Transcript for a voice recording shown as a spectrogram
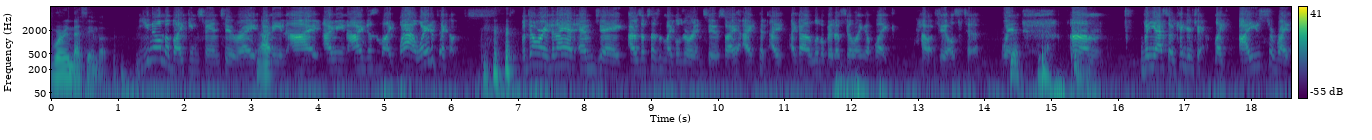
we're in that same boat. You know I'm a Vikings fan too, right? I- I, mean, I, I mean, I just like, wow, way to pick them. But don't worry. Then I had MJ. I was obsessed with Michael Jordan too, so I, I could, I, I got a little bit of feeling of like how it feels to win. Um, but yeah, so Ken Griffey, like I used to write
